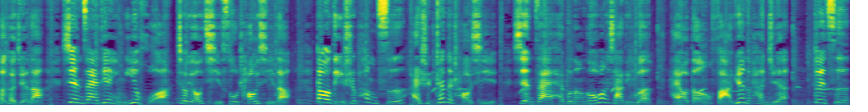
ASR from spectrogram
可可觉得，现在电影一火就有起诉抄袭的，到底是碰瓷还是真的抄袭？现在还不能够妄下定论，还要等法院的判决。对此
